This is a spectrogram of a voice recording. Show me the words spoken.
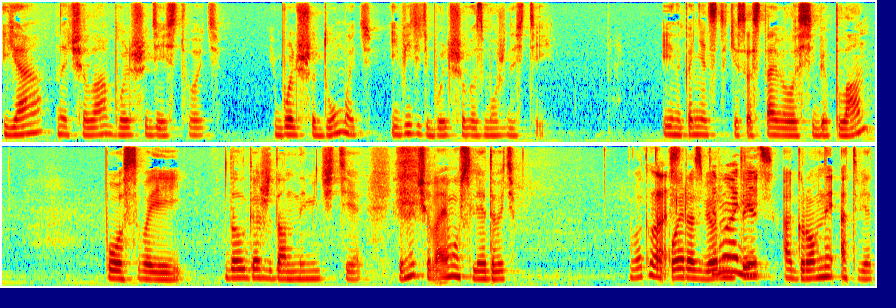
я начала больше действовать и больше думать и видеть больше возможностей. И наконец-таки составила себе план по своей долгожданной мечте и начала ему следовать. Вот Класс. такой развернутый огромный ответ.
